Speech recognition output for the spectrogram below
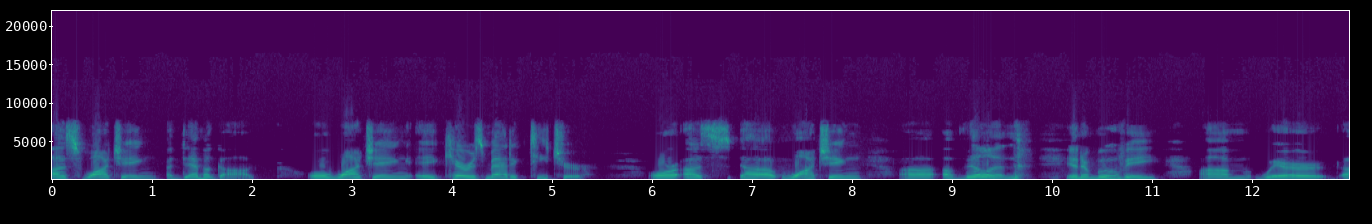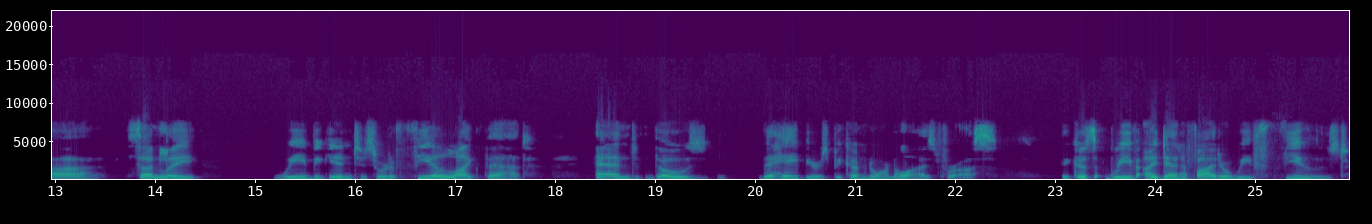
us watching a demagogue, or watching a charismatic teacher, or us uh, watching uh, a villain in a movie um, where uh, suddenly we begin to sort of feel like that, and those behaviors become normalized for us because we've identified or we've fused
